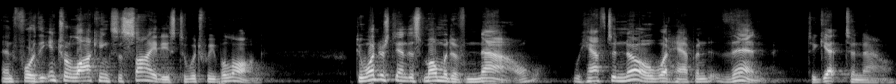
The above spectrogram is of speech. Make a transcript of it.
and for the interlocking societies to which we belong. To understand this moment of now, we have to know what happened then to get to now.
